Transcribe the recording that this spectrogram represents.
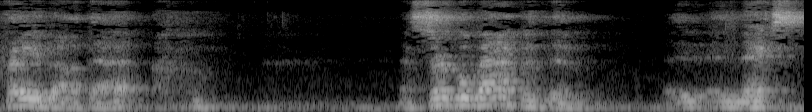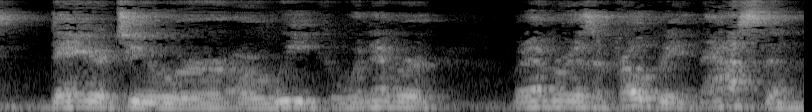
pray about that and circle back with them the next day or two or, or week or whenever whenever is appropriate and ask them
